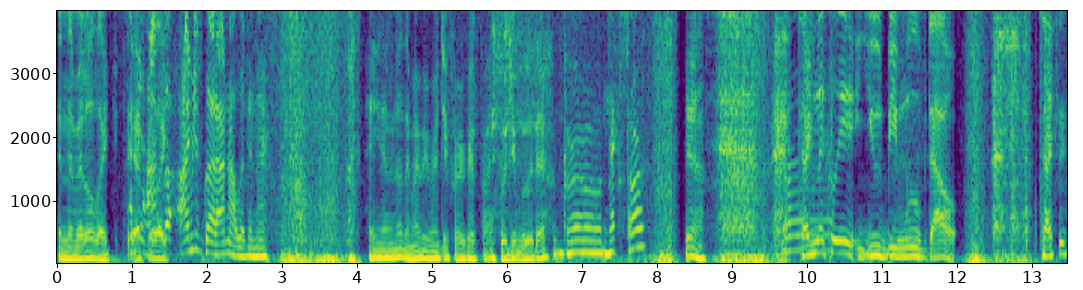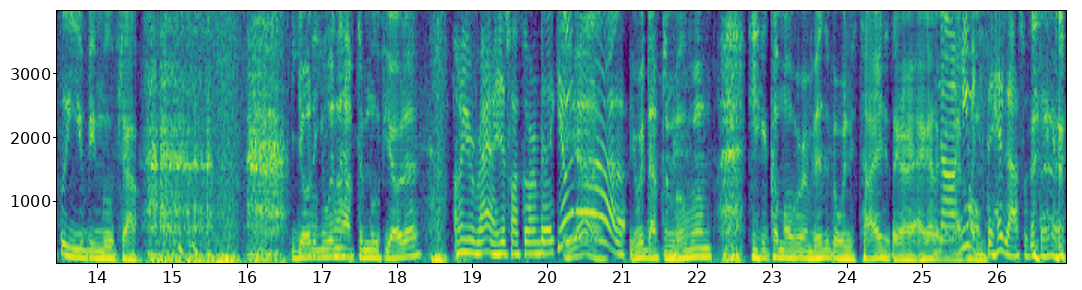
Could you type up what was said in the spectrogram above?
in the middle. Like I, mean, I'm, like, gl- I'm just glad I'm not living there. hey, you never know. They might be renting for a good price. Would you move there? Girl, next door? Yeah. Uh, Technically, you'd be moved out. Technically, you'd be moved out. Yoda, you wouldn't oh, have to move Yoda. Oh, you're right. I just walk over and be like, Yoda. Yeah, you wouldn't have to move him. He could come over and visit, but when he's tired, he's like, "All right, I gotta go No, back he home." would stay. His ass would stay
